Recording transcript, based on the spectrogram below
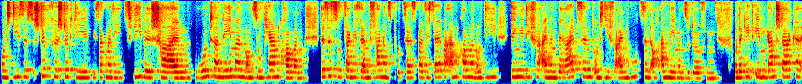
Und dieses Stück für Stück, die, ich sag mal, die Zwiebelschalen runternehmen und zum Kern kommen, das ist sozusagen dieser Empfangensprozess, bei sich selber ankommen und die Dinge, die für einen bereit sind und die für einen gut sind, auch annehmen zu dürfen. Und da geht eben ganz starker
